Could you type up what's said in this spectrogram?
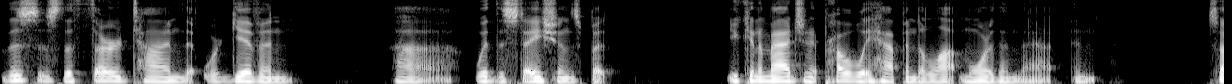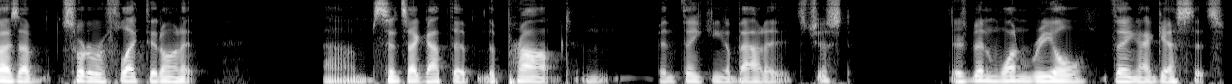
this is the third time that we're given uh, with the stations, but you can imagine it probably happened a lot more than that. And so as I've sort of reflected on it um, since I got the the prompt and been thinking about it, it's just there's been one real thing I guess that's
